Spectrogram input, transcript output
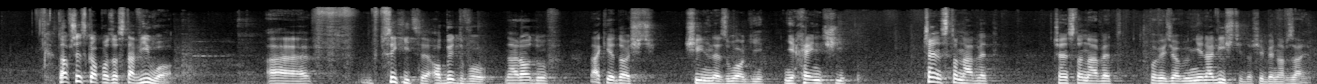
to wszystko pozostawiło e, w psychice obydwu narodów takie dość silne złogi, niechęci, często nawet, często nawet powiedziałbym nienawiści do siebie nawzajem.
